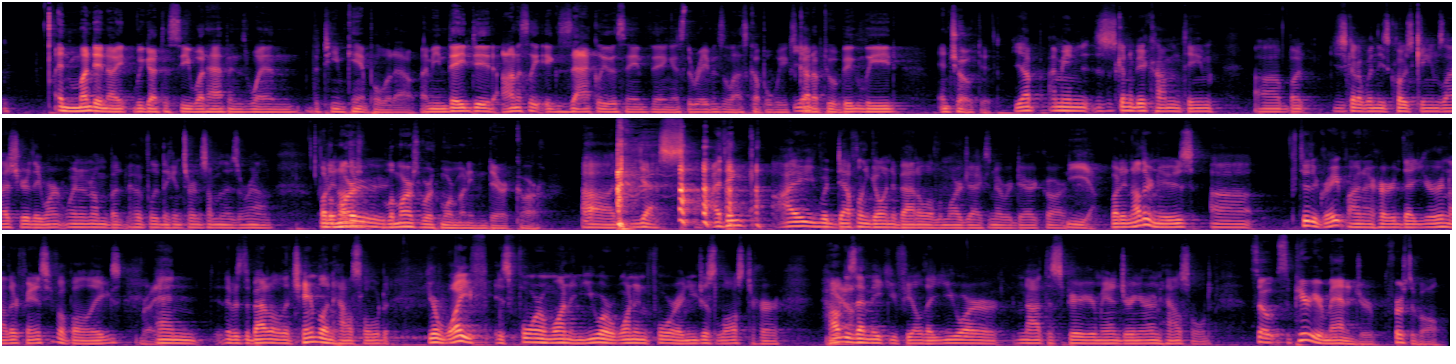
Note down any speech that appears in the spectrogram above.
And Monday night, we got to see what happens when the team can't pull it out. I mean, they did honestly exactly the same thing as the Ravens the last couple weeks. Got up to a big lead and choked it. Yep, I mean this is going to be a common theme, uh, but you just got to win these close games. Last year they weren't winning them, but hopefully they can turn some of those around. But Lamar's, another, Lamar's worth more money than Derek Carr. uh, yes, I think I would definitely go into battle with Lamar Jackson over Derek Carr. Yeah. But in other news, uh, through the grapevine, I heard that you're in other fantasy football leagues, Right. and it was the battle of the Chamberlain household. Your wife is four and one, and you are one and four, and you just lost to her. How Yeah. does that make you feel that you are not the superior manager in your own household? So, superior manager, first of all,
